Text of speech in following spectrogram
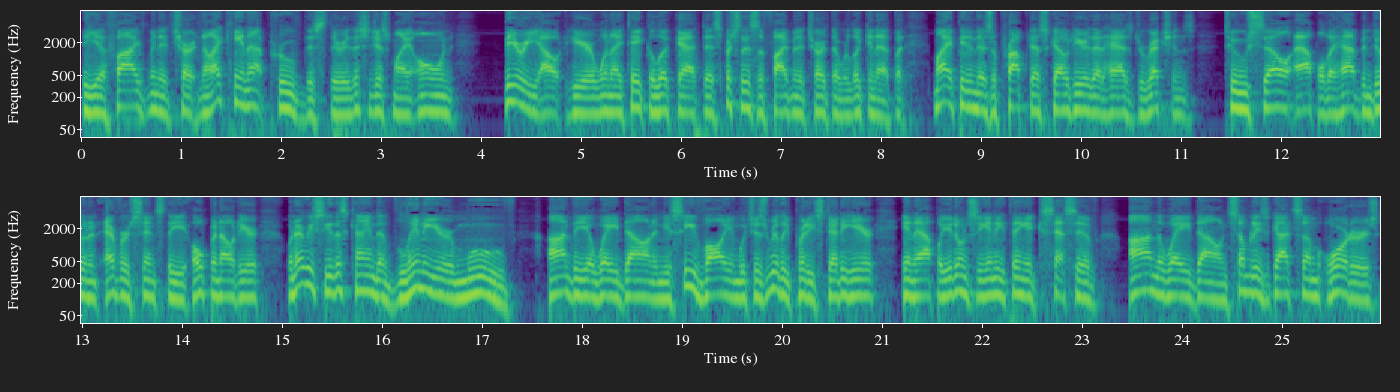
the uh, five-minute chart. Now, I cannot prove this theory. This is just my own theory out here when I take a look at, especially this is a five minute chart that we're looking at. But my opinion, there's a prop desk out here that has directions to sell Apple. They have been doing it ever since the open out here. Whenever you see this kind of linear move on the way down and you see volume, which is really pretty steady here in Apple, you don't see anything excessive on the way down. Somebody's got some orders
